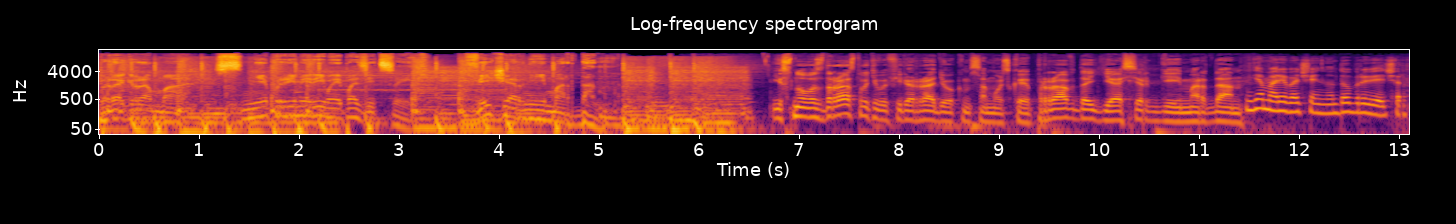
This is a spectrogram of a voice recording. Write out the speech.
Программа с непримиримой позицией. Вечерний Мардан. И снова здравствуйте. В эфире радио «Комсомольская правда». Я Сергей Мардан. Я Мария Баченина. Добрый вечер.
